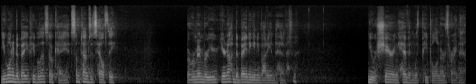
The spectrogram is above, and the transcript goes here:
You want to debate people, that's okay. Sometimes it's healthy. But remember, you're not debating anybody into heaven. You are sharing heaven with people on earth right now.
